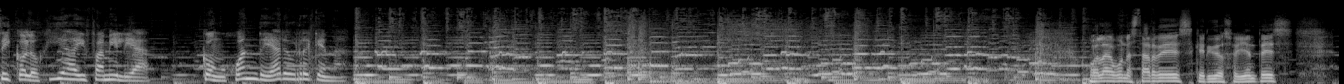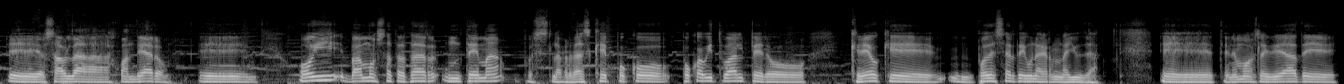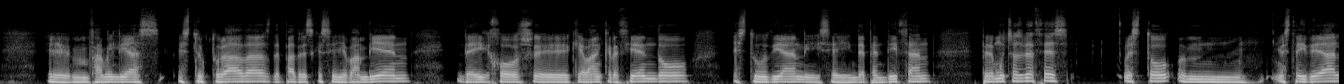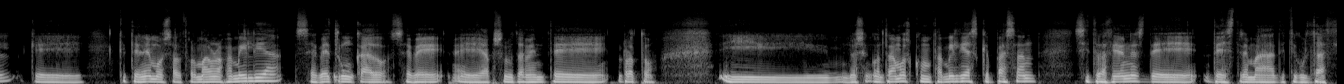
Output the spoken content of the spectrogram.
Psicología y Familia con Juan de Aro Requena. Hola, buenas tardes, queridos oyentes. Eh, os habla Juan de Aro. Eh, hoy vamos a tratar un tema, pues la verdad es que poco, poco habitual, pero creo que mm, puede ser de una gran ayuda. Eh, tenemos la idea de familias estructuradas, de padres que se llevan bien, de hijos que van creciendo, estudian y se independizan, pero muchas veces esto, mm, este ideal que, tenemos al formar una familia se ve truncado, se ve eh, absolutamente roto. Y nos encontramos con familias que pasan situaciones de, extrema dificultad.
